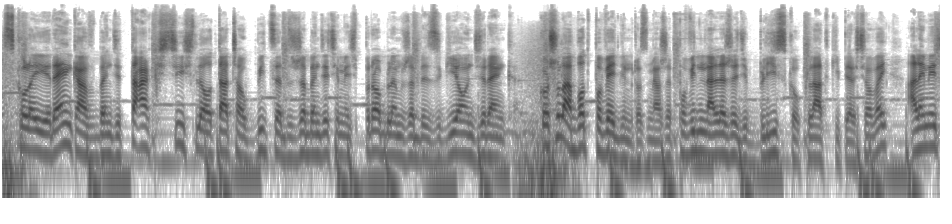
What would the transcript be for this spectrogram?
Z kolei rękaw będzie tak ściśle otaczał biceps, że będziecie mieć problem, żeby zgiąć rękę. Koszula w odpowiednim rozmiarze powinna leżeć blisko klatki piersiowej, ale mieć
